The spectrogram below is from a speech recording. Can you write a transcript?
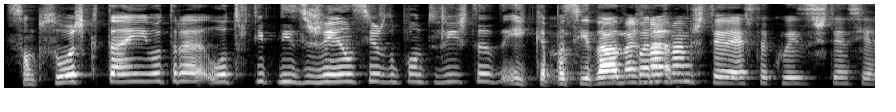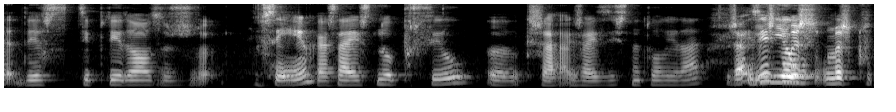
são pessoas que têm outra, outro tipo de exigências do ponto de vista de, e capacidade Mas para... nós vamos ter esta coexistência desse tipo de idosos Sim. Cá está este novo perfil, uh, que já, já existe na atualidade. Já existe, mas, mas que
